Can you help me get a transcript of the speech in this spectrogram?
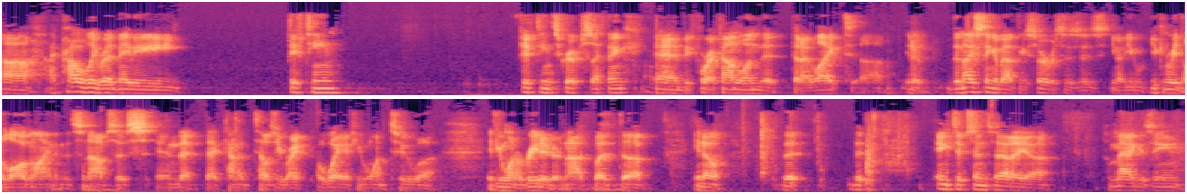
uh, I probably read maybe 15, 15 scripts, I think, okay. and before I found one that that I liked. Uh, you know, the nice thing about these services is you know you you can read the log line and the synopsis, and that that kind of tells you right away if you want to uh, if you want to read it or not. But uh, you know, the the Inktip sends out a, uh, a, magazine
